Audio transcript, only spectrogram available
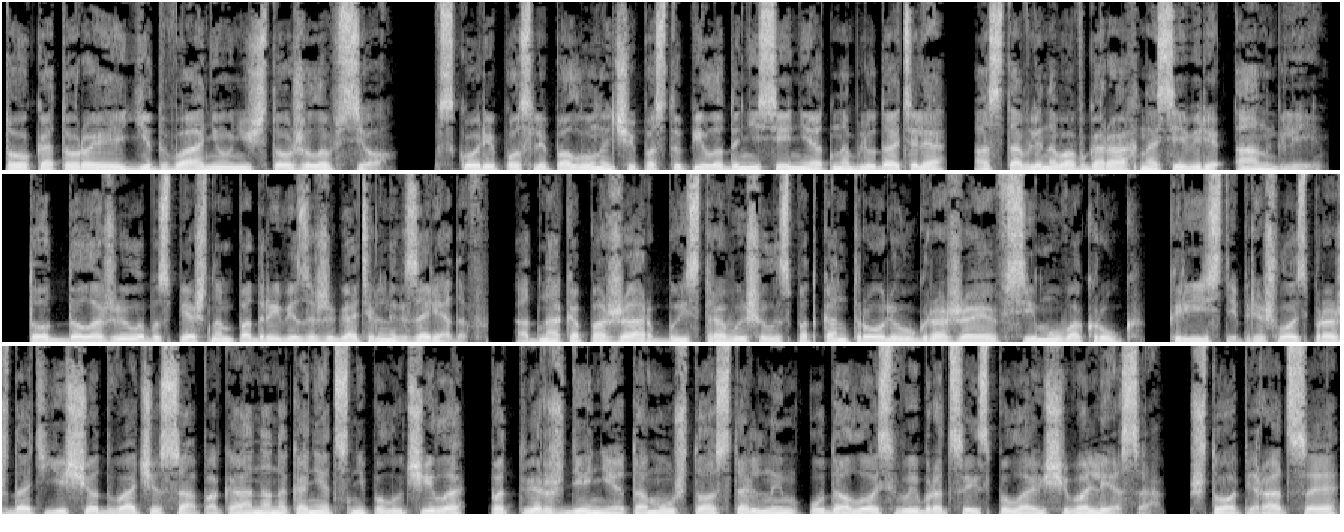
то, которое едва не уничтожило все. Вскоре после полуночи поступило донесение от наблюдателя, оставленного в горах на севере Англии. Тот доложил об успешном подрыве зажигательных зарядов. Однако пожар быстро вышел из-под контроля, угрожая всему вокруг. Кристи пришлось прождать еще два часа, пока она, наконец, не получила подтверждение тому, что остальным удалось выбраться из пылающего леса, что операция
